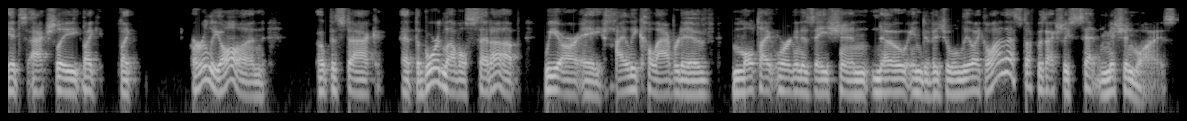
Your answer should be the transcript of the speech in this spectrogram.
it's actually like like early on, OpenStack at the board level set up we are a highly collaborative, multi organization, no individually. Like a lot of that stuff was actually set mission wise.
